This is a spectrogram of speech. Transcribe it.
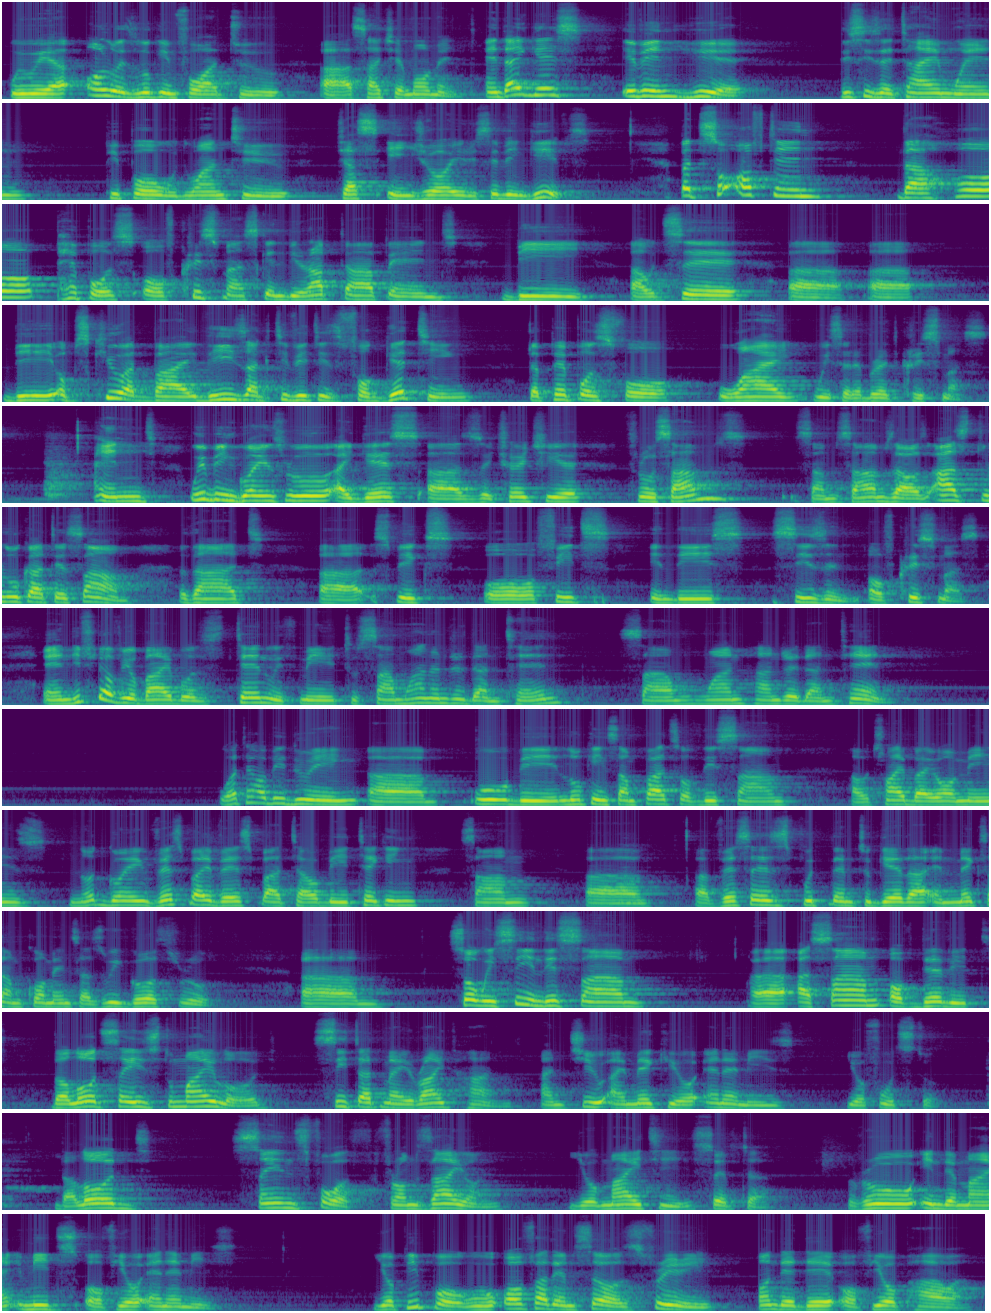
we were always looking forward to uh, such a moment. And I guess even here, this is a time when people would want to just enjoy receiving gifts. But so often, the whole purpose of Christmas can be wrapped up and be, I would say, uh, uh, be obscured by these activities, forgetting the purpose for why we celebrate Christmas. And we've been going through, I guess, as a church here, through Psalms. Some Psalms, I was asked to look at a Psalm that uh, speaks or fits in this season of Christmas. And if you have your Bibles, turn with me to Psalm 110. Psalm 110. What I'll be doing, uh, we'll be looking some parts of this psalm. I'll try by all means, not going verse by verse, but I'll be taking some uh, uh, verses, put them together, and make some comments as we go through. Um, so we see in this psalm uh, a psalm of David, the Lord says to my Lord, Sit at my right hand until I make your enemies your footstool. The Lord sends forth from Zion your mighty scepter. Rule in the midst of your enemies. Your people will offer themselves freely on the day of your power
